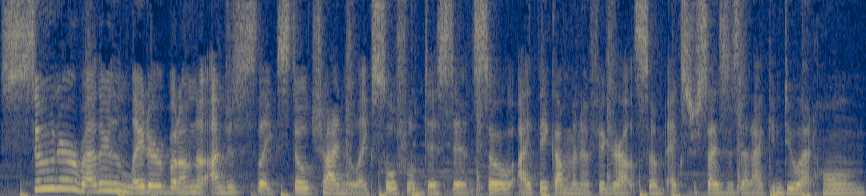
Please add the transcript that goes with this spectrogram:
sooner rather than later. But I'm not. I'm just like still trying to like social distance. So I think I'm gonna figure out some exercises that I can do at home,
